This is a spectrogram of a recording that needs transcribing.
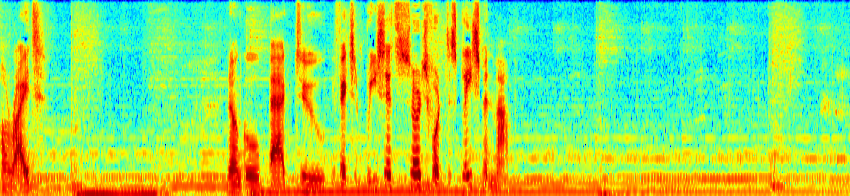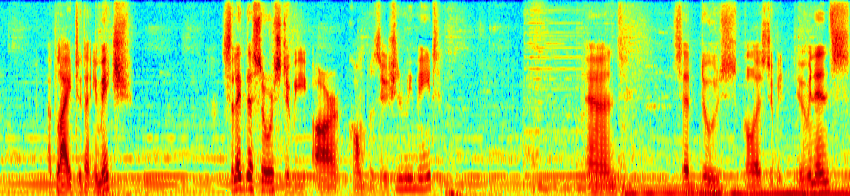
Alright, now go back to Effects and Presets, search for Displacement Map. Apply to the image. Select the source to be our composition we made. And set those colors to be luminance.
